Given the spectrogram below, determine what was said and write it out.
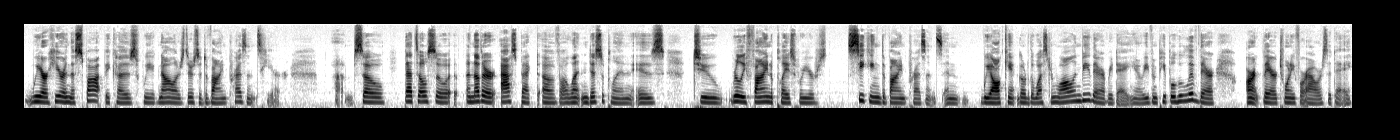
we are here in this spot because we acknowledge there's a divine presence here. Um, so that's also another aspect of a Lenten discipline is to really find a place where you're seeking divine presence. And we all can't go to the Western Wall and be there every day. You know, even people who live there aren't there 24 hours a day.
